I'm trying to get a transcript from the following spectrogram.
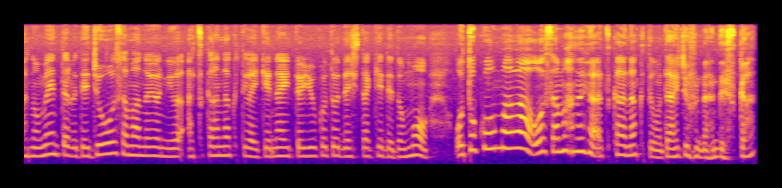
あのメンタルで女王様のように扱わなくてはいけないということでしたけれども男馬は王様のように扱わなくても大丈夫なんですか？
